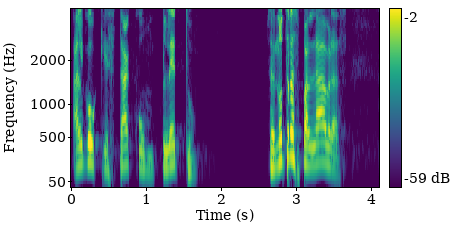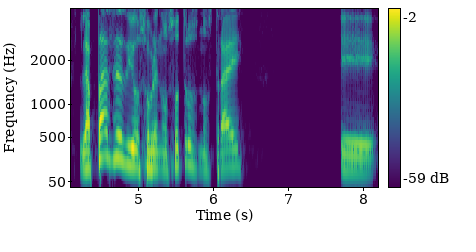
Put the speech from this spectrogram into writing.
algo que está completo. O sea, en otras palabras, la paz de Dios sobre nosotros nos trae, eh,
